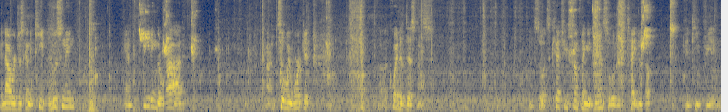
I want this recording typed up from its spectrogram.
And now we're just going to keep loosening and feeding the rod until we work it uh, quite a distance. And so it's catching something again, so we'll just tighten it up and keep feeding.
